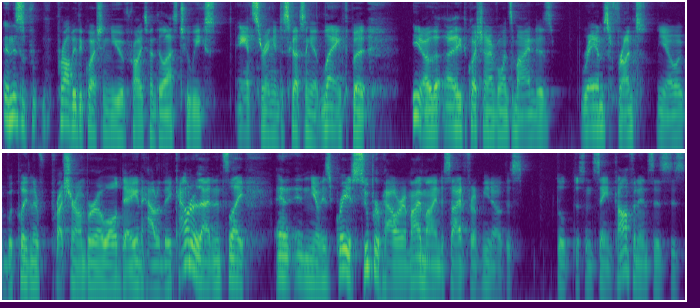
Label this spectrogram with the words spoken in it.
and this is pr- probably the question you have probably spent the last two weeks answering and discussing at length, but you know, the, I think the question on everyone's mind is Rams front, you know, with putting their pressure on Burrow all day, and how do they counter that? And it's like, and, and you know, his greatest superpower in my mind, aside from you know this just insane confidence, is his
